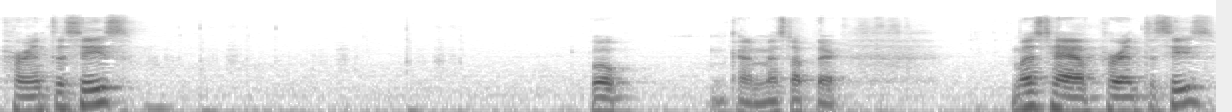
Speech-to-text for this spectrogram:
parentheses. Whoa, I'm kind of messed up there. Must have parentheses.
